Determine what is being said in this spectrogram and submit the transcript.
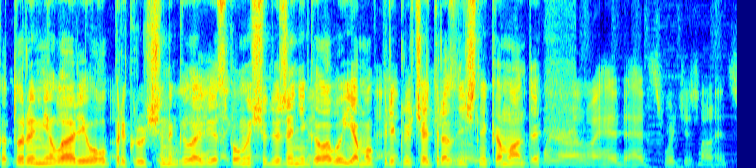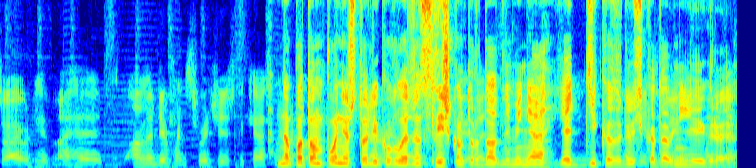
которая имела ореол прикрученный к голове. С помощью движения головы я мог переключать различные команды. Но потом понял, что League of Legends слишком трудна для меня. Я дико злюсь, когда в нее играю.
